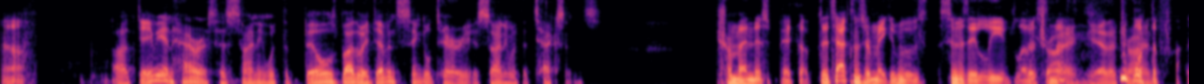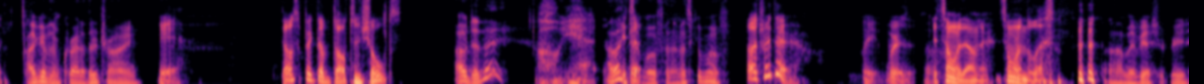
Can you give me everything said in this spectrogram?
Oh. Uh, Damien Harris has signing with the Bills. By the way, Devin Singletary is signing with the Texans. Tremendous pickup. The Texans are making moves as soon as they leave. Levis they're trying. Smith. Yeah, they're trying. what the fuck? I'll give them credit. They're trying. Yeah. They also picked up Dalton Schultz. Oh, did they? Oh yeah. I like it's that a, move for them. It's a good move. Oh, it's right there. Wait, where is it? Oh. It's somewhere down there. It's somewhere in the list. uh, maybe I should read.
